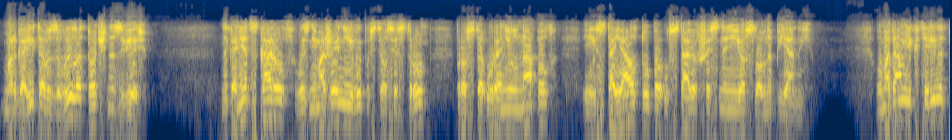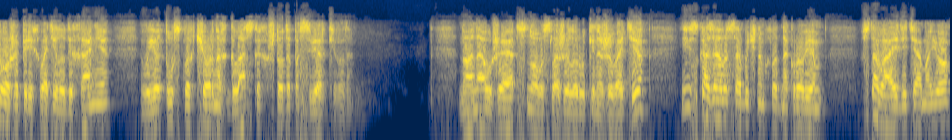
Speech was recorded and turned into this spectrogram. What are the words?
Маргарита взвыла точно зверь. Наконец Карл в изнеможении выпустил сестру, просто уронил на пол — и стоял, тупо уставившись на нее, словно пьяный. У мадам Екатерины тоже перехватило дыхание, в ее тусклых черных глазках что-то посверкивало. Но она уже снова сложила руки на животе и сказала с обычным хладнокровием, «Вставай, дитя мое,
